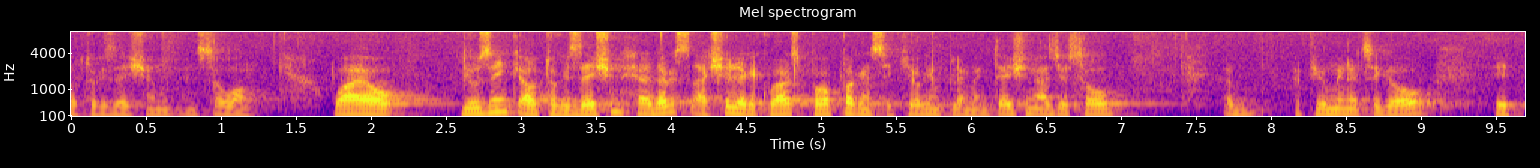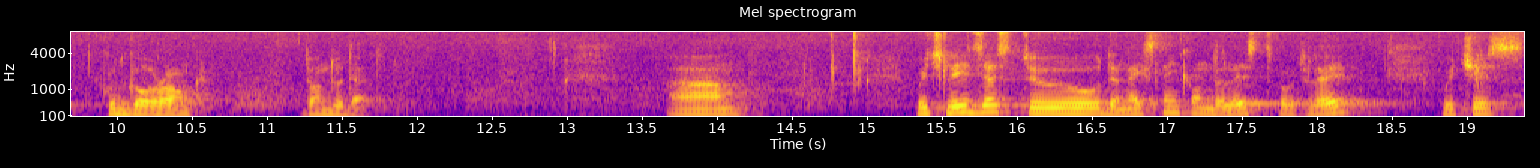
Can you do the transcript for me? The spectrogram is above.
authorization, and so on while using authorization headers actually requires proper and secure implementation. As you saw a, a few minutes ago, it could go wrong. Don't do that. Um, which leads us to the next thing on the list for today, which is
